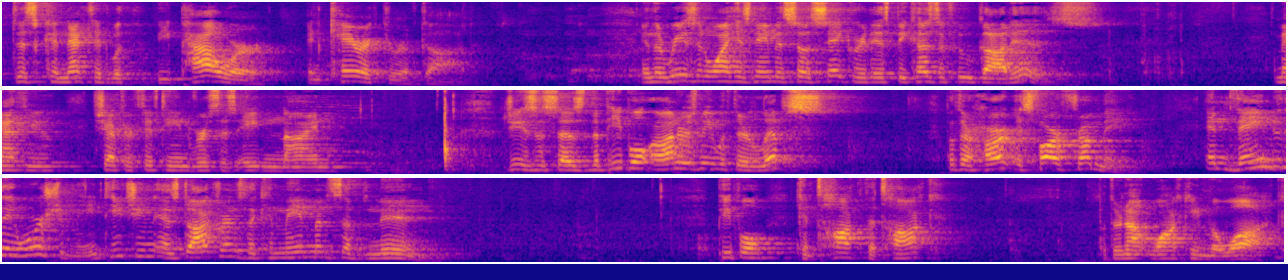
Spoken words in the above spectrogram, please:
disconnected with the power and character of God. And the reason why his name is so sacred is because of who God is. Matthew chapter 15, verses 8 and 9. Jesus says, The people honors me with their lips, but their heart is far from me. In vain do they worship me, teaching as doctrines the commandments of men. People can talk the talk, but they're not walking the walk.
